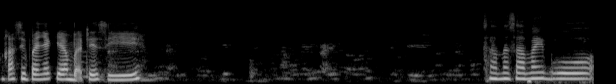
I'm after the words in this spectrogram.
Makasih banyak ya Mbak Desi. Sama-sama, Ibu.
